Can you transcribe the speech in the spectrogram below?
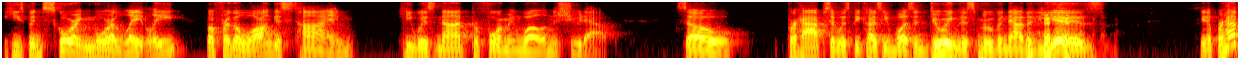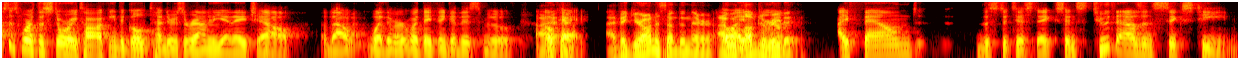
he's been scoring more lately, but for the longest time, he was not performing well in the shootout. So perhaps it was because he wasn't doing this move, and now that he is, you know, perhaps it's worth a story talking to goaltenders around the NHL about whether what they think of this move. Okay. I, I think you're onto something there. So I would I love found, to read it. I found the statistic since 2016,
